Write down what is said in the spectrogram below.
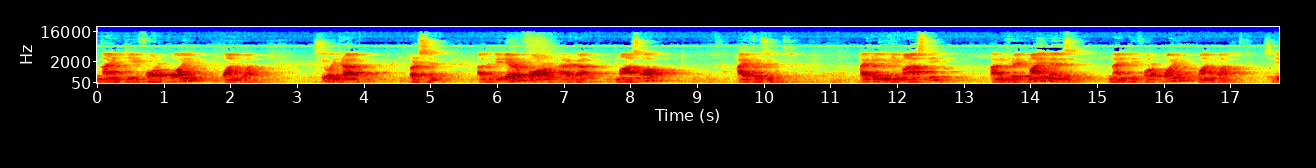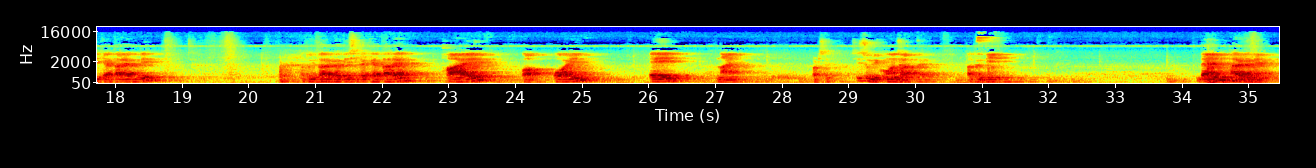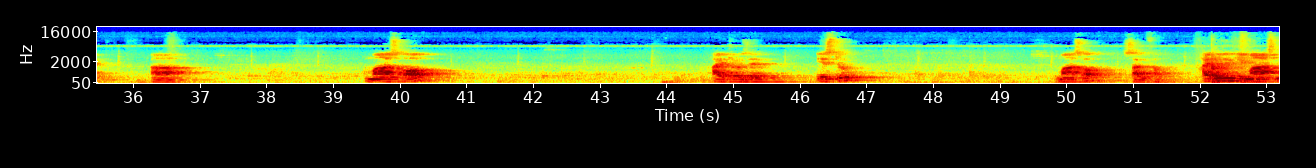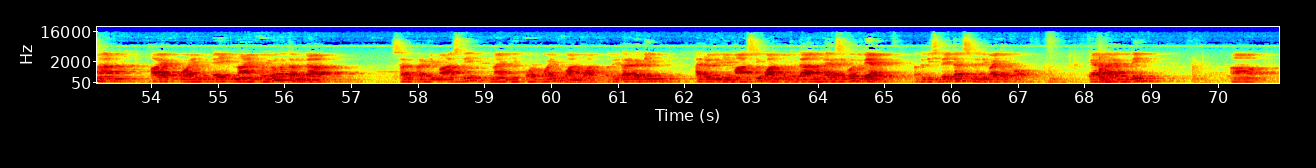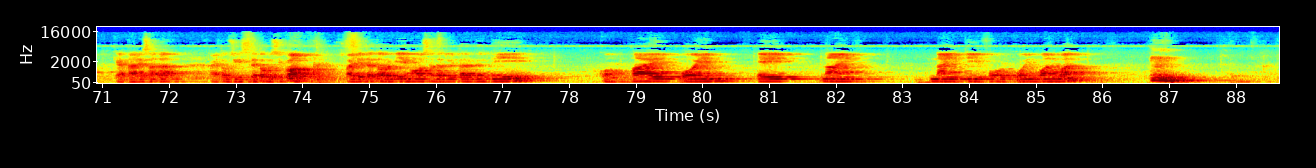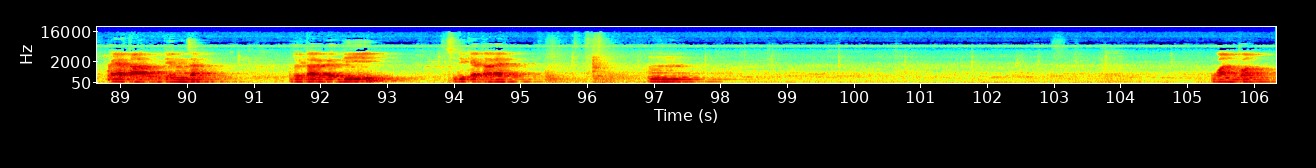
ninety four point one one सी ओड्रा परसेंट अब डिडियर फॉर अरगा मास ऑफ़ हाइड्रोजन Hydrogen की mass थी 100 minus 94.11 सीधी कहता है अगली अतुल तरगति सीधा कहता है 5.89 परसेंट। सी सुमी को आजा है अतुदी then haragane uh, mass of hydrogen is to mass of sulfur. Hydrogen की mass ना 5.89 होइबा मतमदा सल्फ़र की मास थी 94.11 अदु इतारगदी हाइड्रोजन की मास थी 1 होइबदा हाइरसी को दुदे अदु दिसिदैदा सिना डिवाइड तो क्या तारे दुदी आ, क्या तारे सादा? काय तो जिससे तो उसी को पहले तक तो रगी मो सादा दु इतारगदी को 5.89 kaya taruh dia ngangza untuk itar di sedikit tare hmm. One ton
